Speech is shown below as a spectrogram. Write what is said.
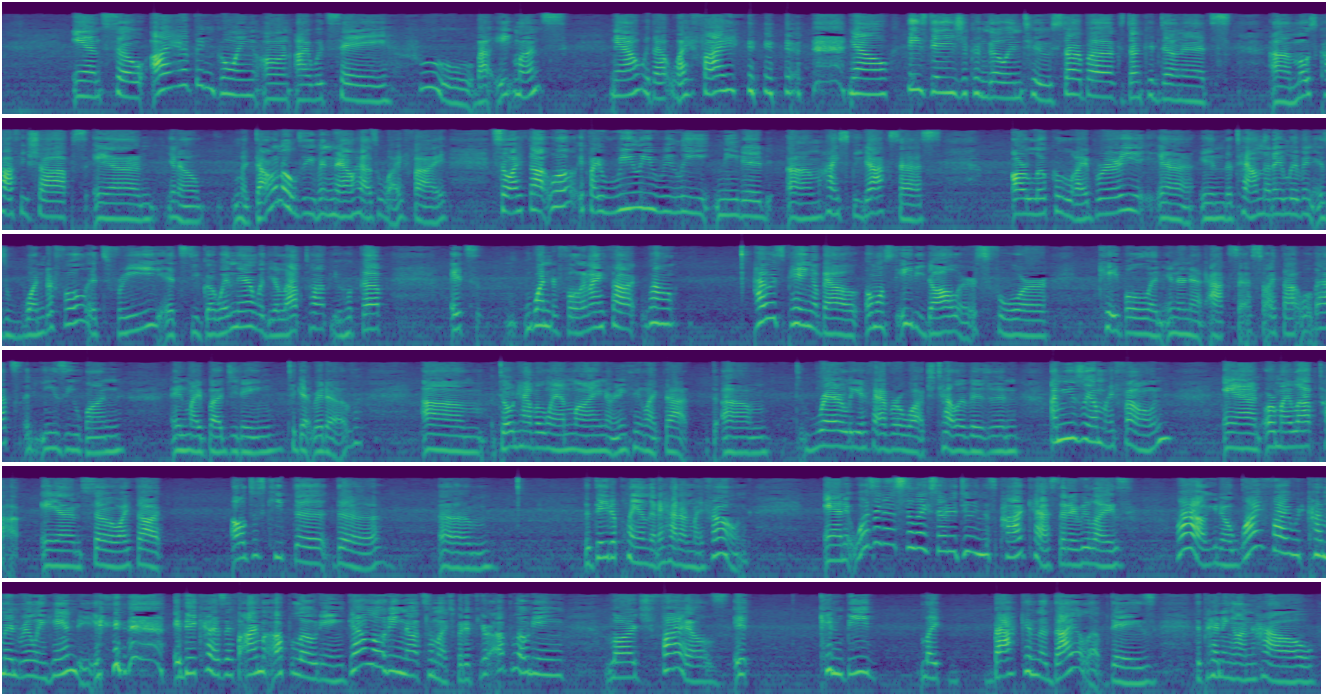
And so I have been going on, I would say, whew, about eight months now without Wi Fi. now, these days you can go into Starbucks, Dunkin' Donuts, um, most coffee shops, and, you know, McDonald's even now has Wi Fi. So I thought, well, if I really, really needed um, high speed access, our local library uh, in the town that I live in is wonderful. It's free. It's you go in there with your laptop, you hook up. It's wonderful. And I thought, well, I was paying about almost $80 for cable and internet access. So I thought, well, that's an easy one in my budgeting to get rid of. Um, don't have a landline or anything like that. Um, rarely, if ever, watch television. I'm usually on my phone and or my laptop, and so I thought I'll just keep the the um, the data plan that I had on my phone. And it wasn't until I started doing this podcast that I realized, wow, you know, Wi-Fi would come in really handy. Because if I'm uploading, downloading not so much, but if you're uploading large files, it can be like back in the dial-up days, depending on how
